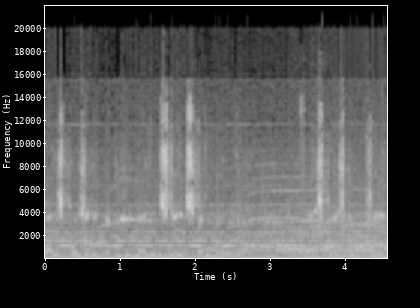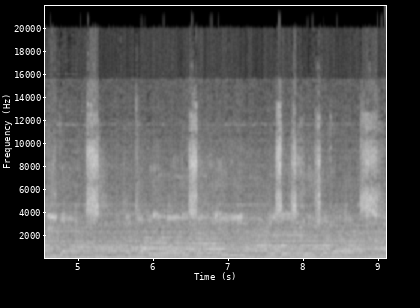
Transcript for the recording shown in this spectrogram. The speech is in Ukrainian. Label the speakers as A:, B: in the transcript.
A: Vice President of the United States of America. Vice President J.D. Vance, accompanied by the Second Lady, Mrs. Crucia Vance.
